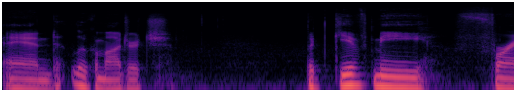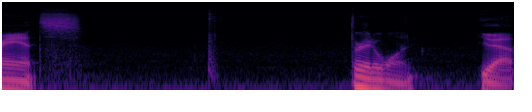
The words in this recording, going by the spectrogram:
and Luka Modric. But give me France three to one. Yeah,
